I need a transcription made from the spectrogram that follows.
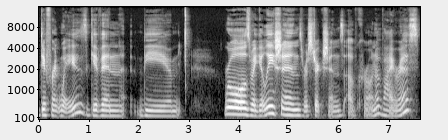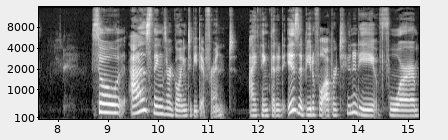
different ways, given the um, rules, regulations, restrictions of coronavirus. So, as things are going to be different, I think that it is a beautiful opportunity for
